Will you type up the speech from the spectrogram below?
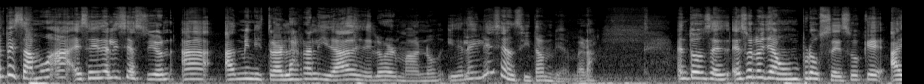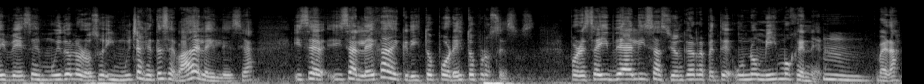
empezamos a esa idealización a administrar las realidades de los hermanos y de la iglesia en sí también, ¿verdad? Entonces, eso lo llamamos un proceso que hay veces muy doloroso y mucha gente se va de la iglesia y se, y se aleja de Cristo por estos procesos, por esa idealización que de repente uno mismo genera, Mm. ¿verdad?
